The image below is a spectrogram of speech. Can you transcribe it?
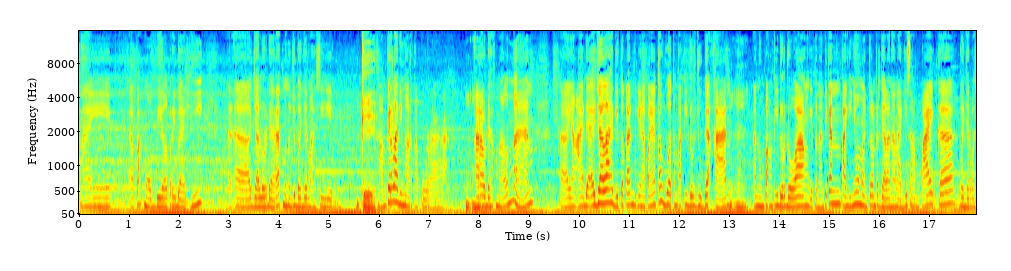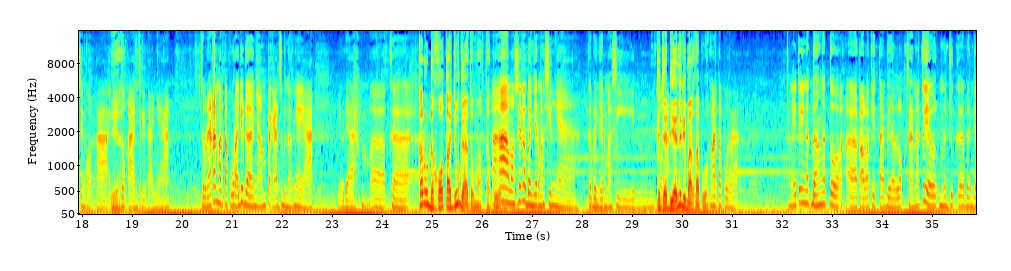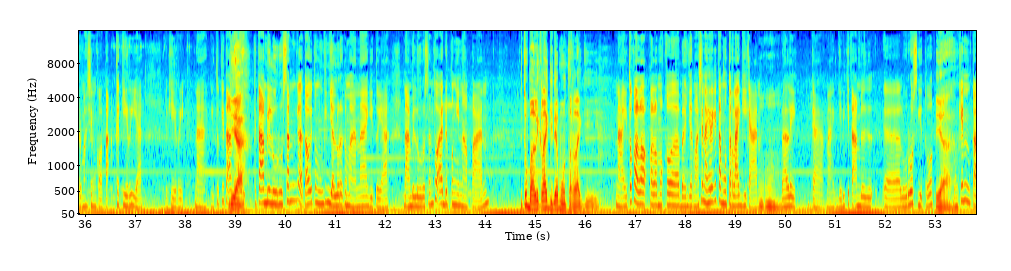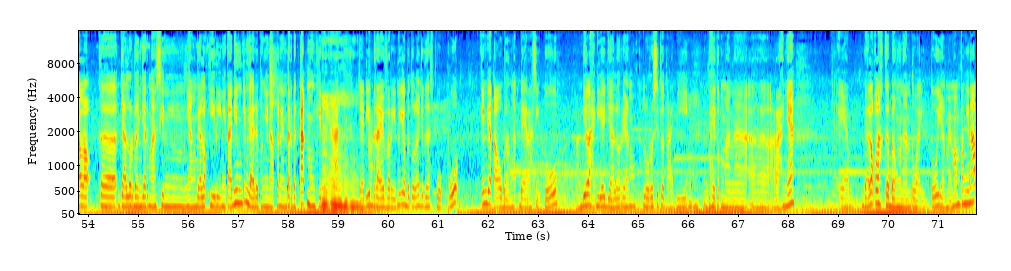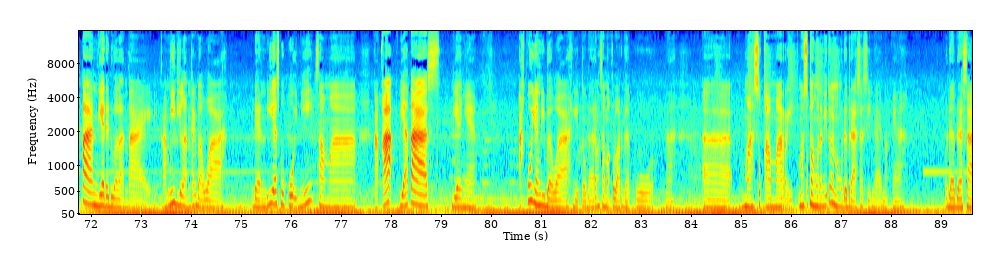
naik apa mobil pribadi eh, jalur darat menuju Banjarmasin. oke Mampirlah di Martapura. Mm-mm. Karena udah kemalaman eh, yang ada aja lah gitu kan penginapannya toh buat tempat tidur juga kan. Mm-mm. Eh, numpang tidur doang gitu. Nanti kan paginya mau melanjutkan perjalanan lagi sampai ke Banjarmasin kota Iya. gitu kan ceritanya. Sebenarnya kan Martapura aja udah nyampe kan sebenarnya ya. ya udah eh, ke Kan udah kota juga tuh Martapura. Ah, ah, maksudnya ke Banjarmasinnya, ke Banjarmasin. kota. Kejadiannya di Martapura. Martapura. Nah itu inget banget tuh eh, kalau kita belok sana tuh ya menuju ke Banjarmasin kota ke kiri ya ke kiri. Nah itu kita ambil Iya. kita ambil lurusan nggak tahu itu mungkin jalur ke mana gitu ya. Nah ambil lurusan tuh ada penginapan. Itu balik lagi dia muter lagi. Nah itu kalau kalau mau ke Banjarmasin akhirnya kita muter lagi kan Mm-mm. balik. Nah, nah, jadi kita ambil eh, lurus gitu. Iya. Mungkin kalau ke jalur Banjarmasin yang belok kiri ini tadi mungkin nggak ada penginapan yang terdekat mungkin ya. Mm-mm, mm-mm. Jadi driver ini kebetulan juga sepupu, mungkin dia tahu banget daerah situ. Ambillah dia jalur yang lurus itu tadi, Mm-mm. entah itu ke mana eh, arahnya. Ya beloklah ke bangunan tua itu yang memang penginapan. Dia ada dua lantai. Kami di lantai bawah dan dia sepupu ini sama kakak di atas dianya. Aku yang di bawah gitu bareng sama keluargaku. Nah eh, masuk kamar itu, masuk bangunan itu memang udah berasa sih nggak enaknya udah berasa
